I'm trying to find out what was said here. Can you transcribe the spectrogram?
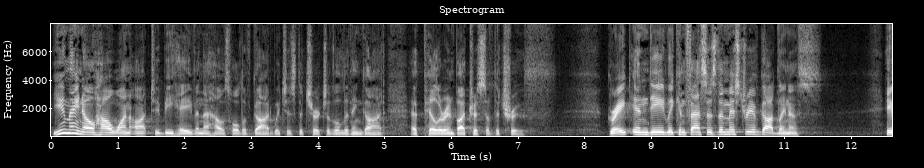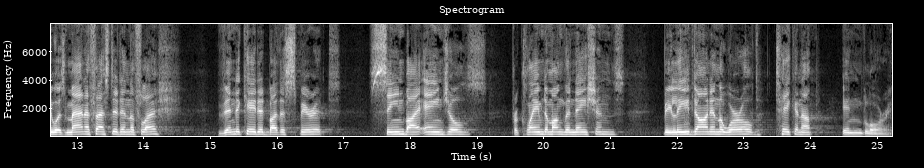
you may know how one ought to behave in the household of God, which is the church of the living God, a pillar and buttress of the truth. Great indeed, we confess, is the mystery of godliness. He was manifested in the flesh, vindicated by the Spirit, seen by angels proclaimed among the nations, believed on in the world, taken up in glory.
